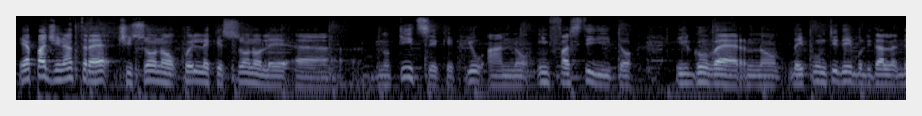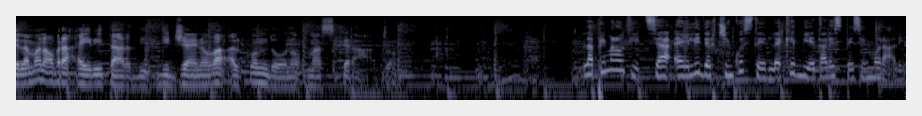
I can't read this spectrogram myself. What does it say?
E a pagina 3 ci sono quelle che sono le eh, notizie che più hanno infastidito il governo dai punti deboli dal- della manovra ai ritardi di Genova al condono mascherato. La prima notizia è il leader 5 Stelle che vieta le spese immorali.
